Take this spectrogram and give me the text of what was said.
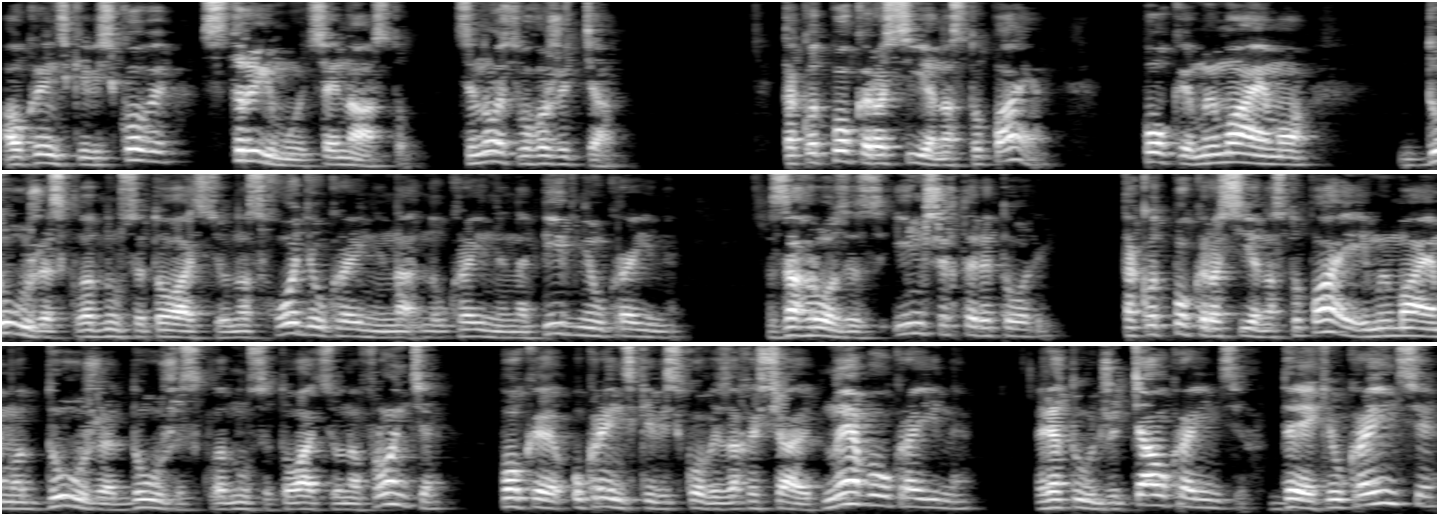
а українські військові стримують цей наступ ціною свого життя. Так от, поки Росія наступає, поки ми маємо дуже складну ситуацію на сході України, на, України, на півдні України, загрози з інших територій. Так от, поки Росія наступає, і ми маємо дуже дуже складну ситуацію на фронті, поки українські військові захищають небо України, рятують життя українців, деякі українці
